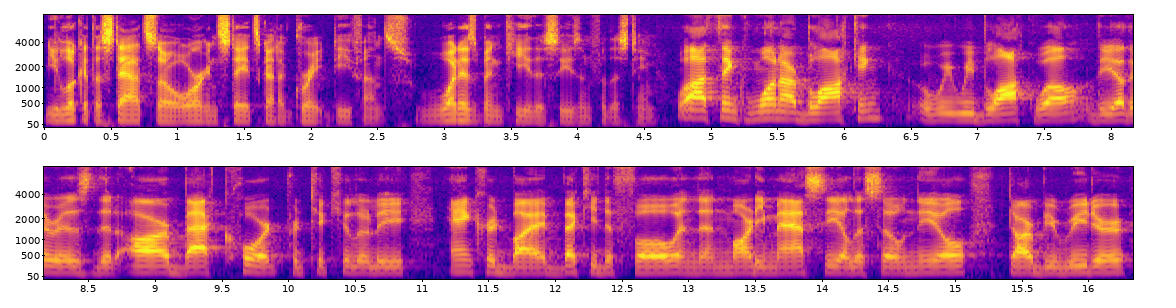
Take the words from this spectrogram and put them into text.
You look at the stats, though, Oregon State's got a great defense. What has been key this season for this team? Well, I think one, our blocking. We, we block well. The other is that our back court, particularly anchored by Becky Defoe and then Marty Massey, Alyssa O'Neill, Darby Reeder,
